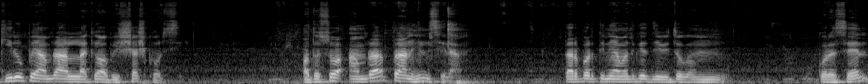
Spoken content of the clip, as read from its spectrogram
কীরূপে আমরা আল্লাহকে অবিশ্বাস করছি? অথচ আমরা প্রাণহীন ছিলাম। তারপর তিনি আমাদেরকে জীবিত করেছেন।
